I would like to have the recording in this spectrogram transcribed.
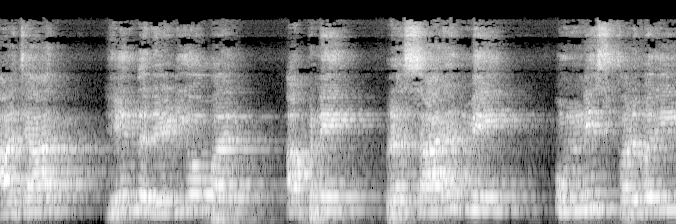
आज़ाद हिंद रेडियो पर अपने प्रसारण में 19 फरवरी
